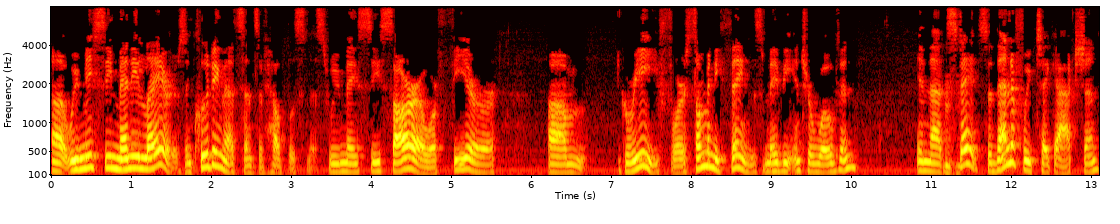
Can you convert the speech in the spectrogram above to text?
uh, we may see many layers, including that sense of helplessness. We may see sorrow or fear or um, grief or so many things may be interwoven in that state. So then, if we take action,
